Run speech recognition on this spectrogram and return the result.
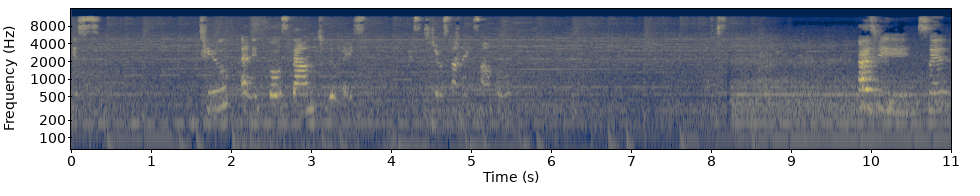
this tube and it goes down to the base. This is just an example As we said,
